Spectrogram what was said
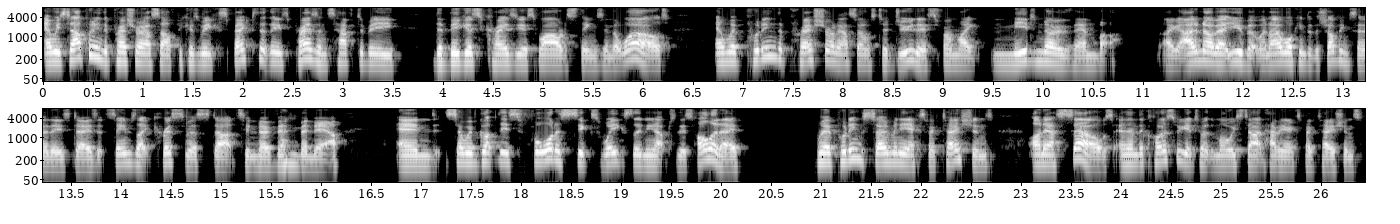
And we start putting the pressure on ourselves because we expect that these presents have to be the biggest, craziest, wildest things in the world. And we're putting the pressure on ourselves to do this from like mid November. Like, I don't know about you, but when I walk into the shopping center these days, it seems like Christmas starts in November now. And so we've got this four to six weeks leading up to this holiday. We're putting so many expectations on ourselves. And then the closer we get to it, the more we start having expectations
